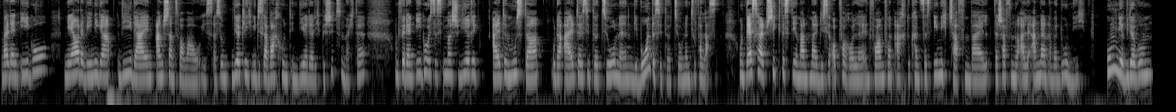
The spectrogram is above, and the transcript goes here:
Weil dein Ego mehr oder weniger wie dein Anstandswawau ist, also wirklich wie dieser Wachhund in dir, der dich beschützen möchte. Und für dein Ego ist es immer schwierig, alte Muster oder alte Situationen, gewohnte Situationen zu verlassen. Und deshalb schickt es dir manchmal diese Opferrolle in Form von, ach, du kannst das eh nicht schaffen, weil das schaffen nur alle anderen, aber du nicht, um dir wiederum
